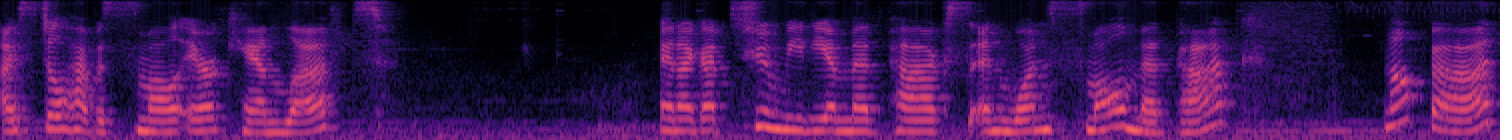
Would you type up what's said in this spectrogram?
I still have a small air can left. And I got two medium med packs and one small med pack. Not bad.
